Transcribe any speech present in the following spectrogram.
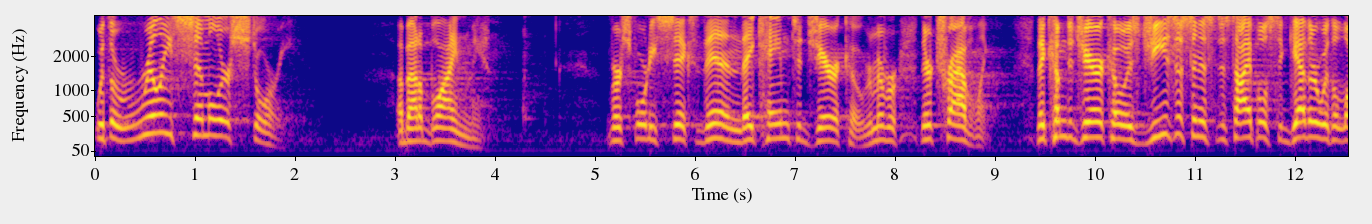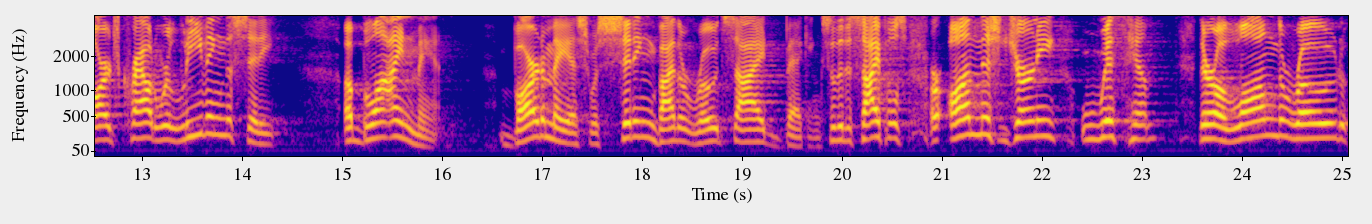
with a really similar story about a blind man. Verse 46 Then they came to Jericho. Remember, they're traveling. They come to Jericho as Jesus and his disciples, together with a large crowd, were leaving the city. A blind man Bartimaeus was sitting by the roadside begging. So the disciples are on this journey with him. They're along the road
